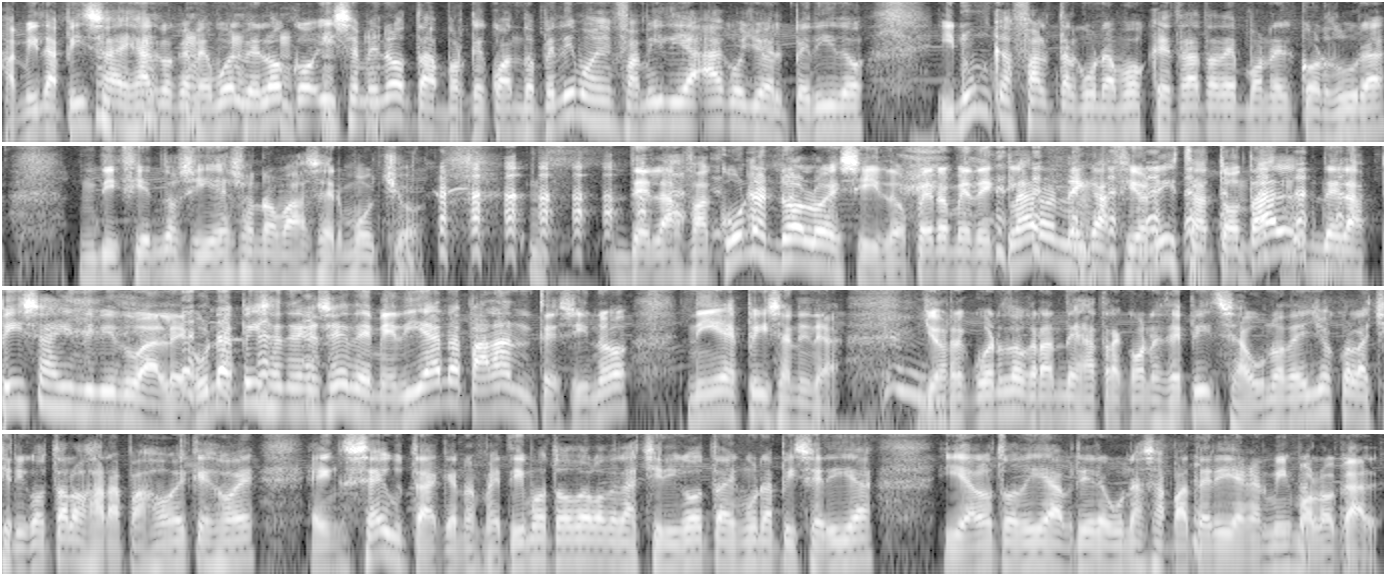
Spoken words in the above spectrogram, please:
A mí la pizza es algo que me vuelve loco y se me nota porque cuando pedimos en familia hago yo el pedido y nunca falta alguna voz que trata de poner cordura diciendo si eso no va a ser mucho. De las vacunas no lo he sido, pero me declaro negacionista total de las pizzas individuales. Una pizza tiene que ser de mediana para adelante, si no, ni es pizza ni nada. Yo recuerdo grandes atracones de pizza, uno de ellos con la chirigota Los Arapajoe que joe en Ceuta, que nos metimos todo lo de la chirigota en una pizzería y al otro día abrieron una zapatería en el mismo local.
